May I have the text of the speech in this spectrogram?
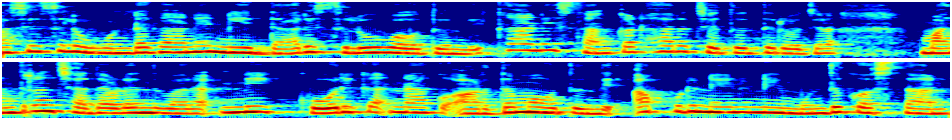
ఆశీస్సులు ఉండగానే నీ దారి సులువు అవుతుంది. కానీ సంకటహార చతుర్థి రోజున మంత్రం చదవడం ద్వారా నీ కోరిక నాకు అర్థమవుతుంది. అప్పుడు నేను నీ ముందుకు వస్తాను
